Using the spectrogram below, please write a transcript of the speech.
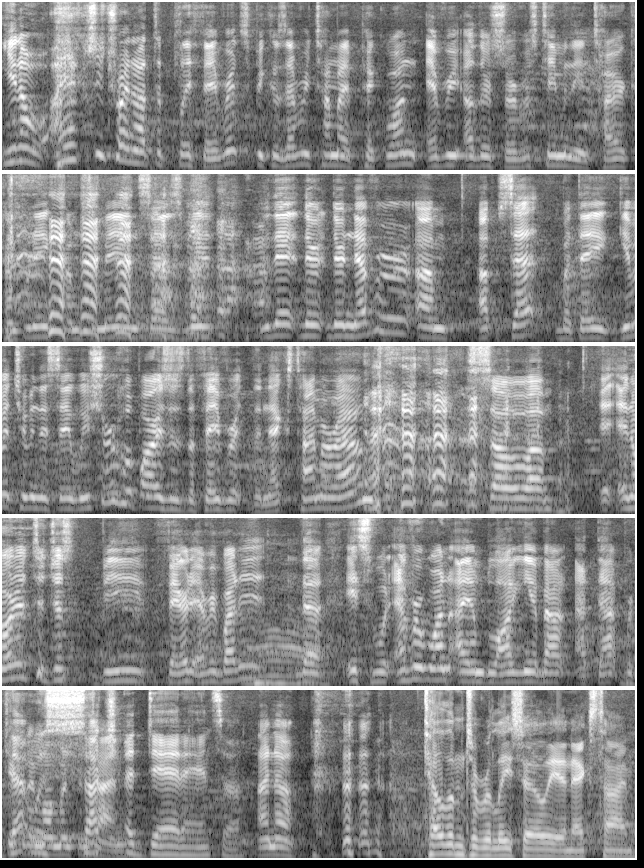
You know, I actually try not to play favorites because every time I pick one, every other service team in the entire company comes to me and says, we, they, they're, they're never um, upset, but they give it to me and they say, we sure hope ours is the favorite the next time around. so, um, in order to just be fair to everybody, the, it's whatever one I am blogging about at that particular That was moment such in a dead answer. I know. Tell them to release earlier next time.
